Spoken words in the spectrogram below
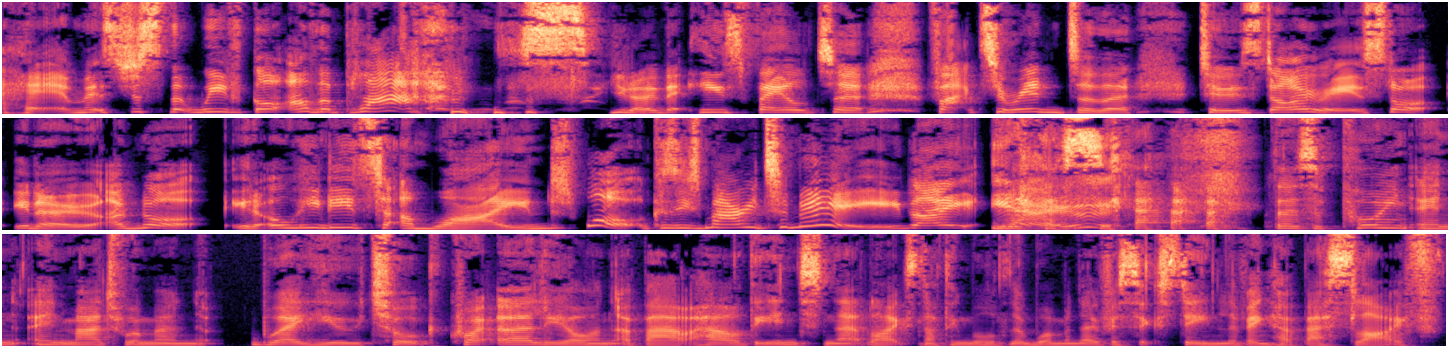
him. It's just that we've got other plans. you know, that he's failed to factor into the to his diary. It's not, you know, I'm not. You know, oh, he needs to unwind. What? Because he's married to me. Like, you know, Yes, yeah. There's a point in, in Mad Woman where you talk quite early on about how the internet likes nothing more than a woman over 16 living her best life.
